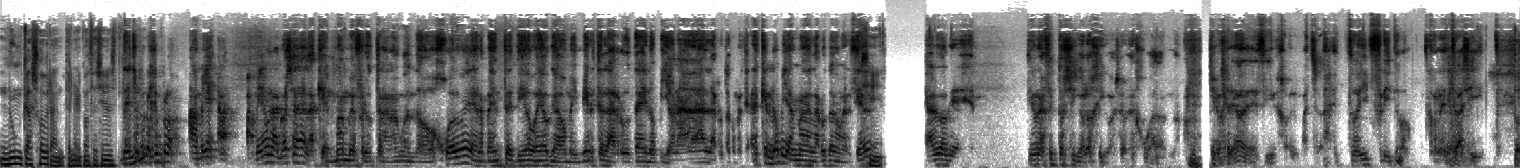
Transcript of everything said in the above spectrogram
nunca sobran tener concesiones De hecho, por ejemplo, a mí, a, a mí es una cosa de las que más me frustra, ¿no? Cuando juego y de repente, tío, veo que o me invierto en la ruta y no pillo nada en la ruta comercial. Es que no pillar nada en la ruta comercial Sí, es algo que tiene un efecto psicológico sobre el jugador, ¿no? Yo creo de decir, joder, macho, estoy frito con esto así. to-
